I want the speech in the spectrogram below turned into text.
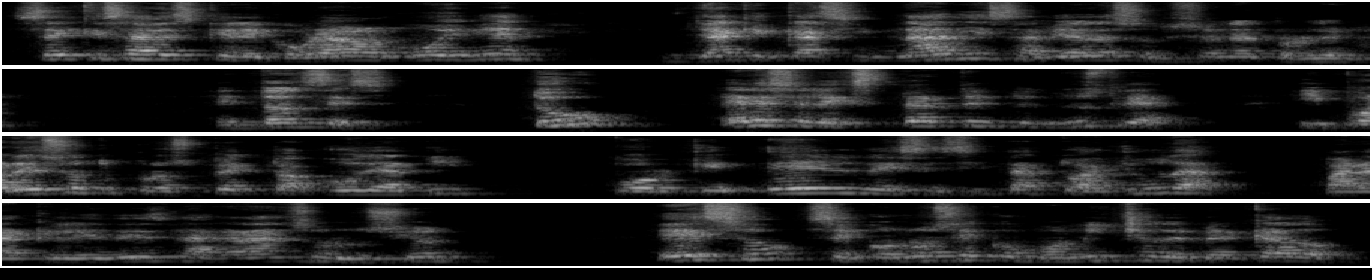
Sé que sabes que le cobraron muy bien, ya que casi nadie sabía la solución al problema. Entonces, tú eres el experto en tu industria y por eso tu prospecto acude a ti, porque él necesita tu ayuda para que le des la gran solución. Eso se conoce como nicho de mercado,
